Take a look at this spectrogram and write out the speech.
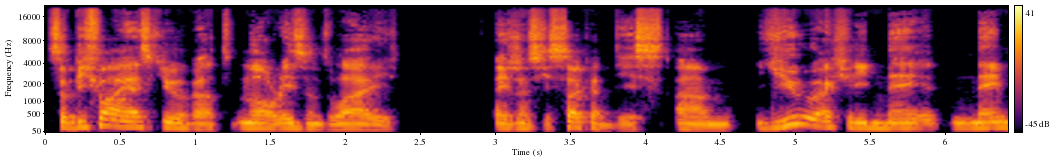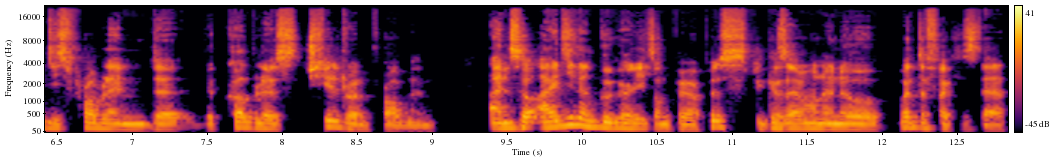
so before I ask you about more reasons why agencies suck at this, um, you actually na- named this problem the the cobbler's children problem, and so I didn't Google it on purpose because I want to know what the fuck is that.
